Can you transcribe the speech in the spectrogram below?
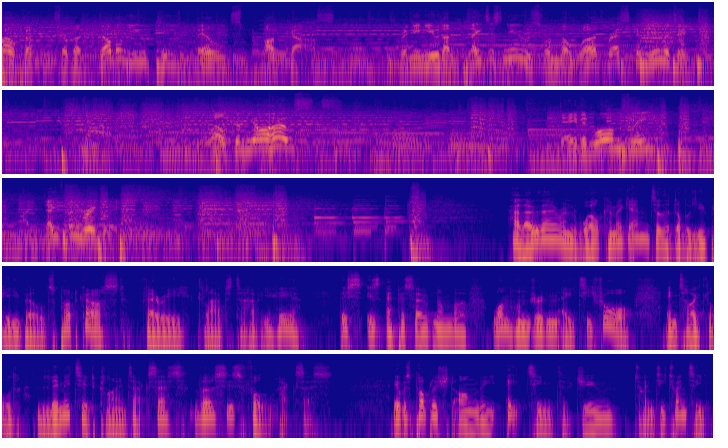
Welcome to the WP Builds podcast, bringing you the latest news from the WordPress community. Now, welcome your hosts, David Waumsley and Nathan Wrigley. Hello there, and welcome again to the WP Builds podcast. Very glad to have you here. This is episode number 184, entitled Limited Client Access versus Full Access. It was published on the 18th of June 2020.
